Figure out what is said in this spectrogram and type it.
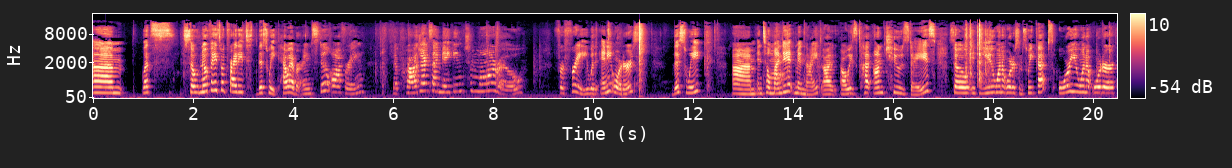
Um, let's, so no Facebook Friday this week. However, I am still offering the projects I'm making tomorrow for free with any orders this week um, until Monday at midnight. I always cut on Tuesdays. So if you want to order some sweet cups or you want to order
